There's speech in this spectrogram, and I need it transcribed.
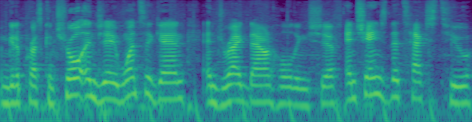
I'm going to press Ctrl and J once again and drag down holding shift and change the text to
